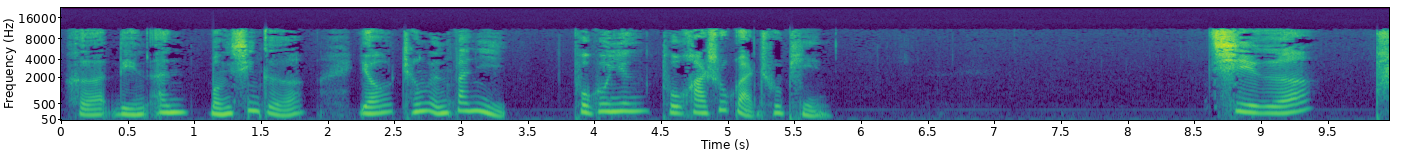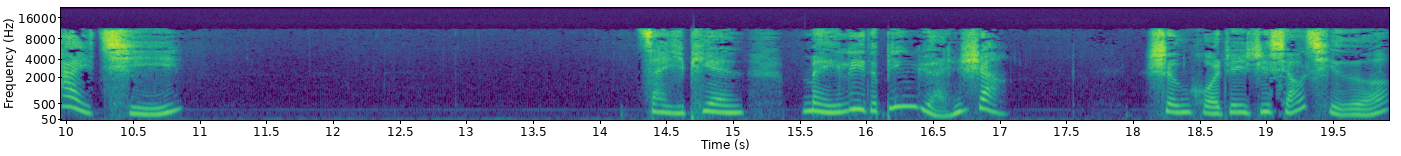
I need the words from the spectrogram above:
和林恩蒙辛格，由成文翻译，蒲公英图画书馆出品。企鹅泰奇，在一片美丽的冰原上，生活着一只小企鹅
